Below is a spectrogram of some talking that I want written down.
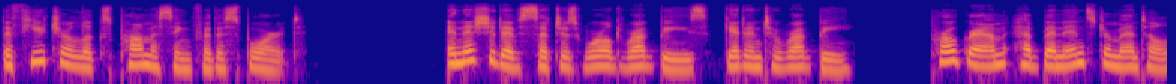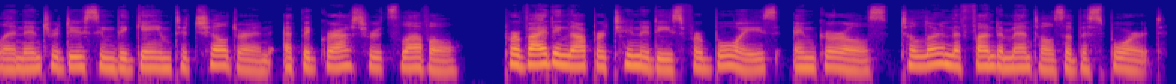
the future looks promising for the sport. Initiatives such as World Rugby's Get Into Rugby program have been instrumental in introducing the game to children at the grassroots level, providing opportunities for boys and girls to learn the fundamentals of the sport.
